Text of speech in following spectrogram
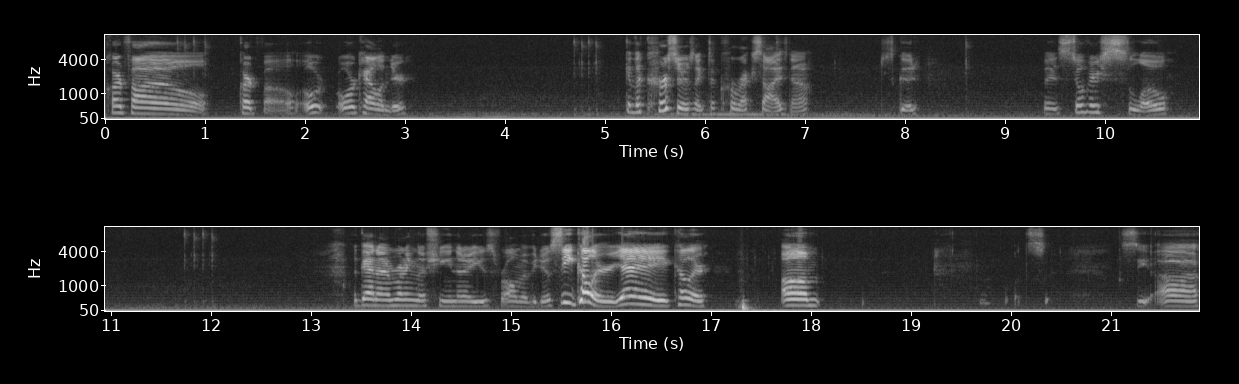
Card file card file or or calendar. Okay, the cursor is like the correct size now, which is good, but it's still very slow. Again, I'm running the machine that I use for all my videos. See color, yay, color. Um, let's see. Uh.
